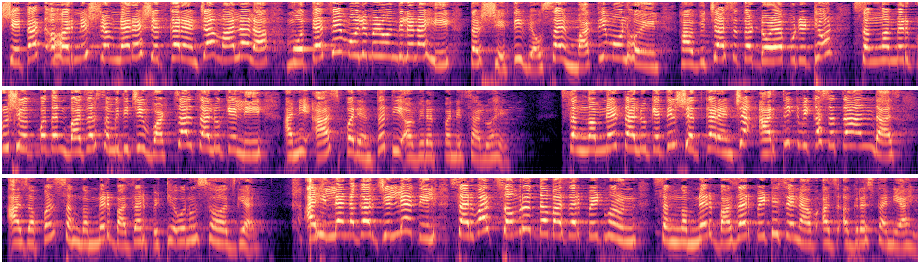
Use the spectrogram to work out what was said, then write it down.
शेतात अहर्निश श्रमणाऱ्या शेतकऱ्यांच्या मालाला मोत्याचे मोल मिळवून दिले नाही तर शेती व्यवसाय माती मोल होईल हा विचार सतत डोळ्यापुढे ठेवून संगमनेर कृषी उत्पादन बाजार समितीची वाटचाल चालू केली आणि आजपर्यंत ती अविरतपणे चालू आहे. संगमनेर तालुक्यातील शेतकऱ्यांच्या आर्थिक विकासाचा अंदाज आज आपण संगमनेर बाजारपेठेवरून सहज घ्याल. अहिल्यानगर जिल्ह्यातील सर्वात समृद्ध बाजारपेठ म्हणून संगमनेर बाजारपेठेचे नाव आज अग्रस्थानी आहे.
